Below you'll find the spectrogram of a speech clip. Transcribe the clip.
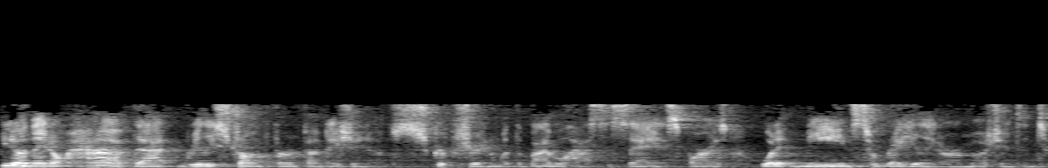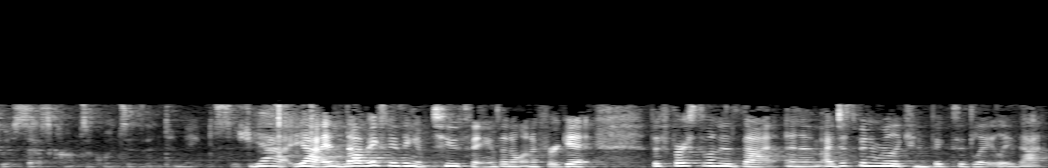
You know, they don't have that really strong, firm foundation of Scripture and what the Bible has to say as far as what it means to regulate our emotions and to assess consequences and to make decisions. Yeah, yeah, and that makes me think of two things I don't want to forget. The first one is that um, I've just been really convicted lately that,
